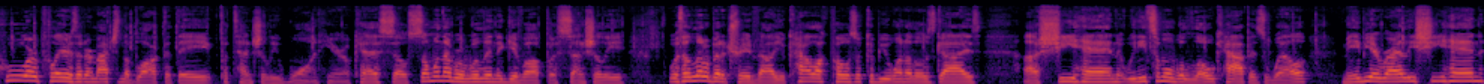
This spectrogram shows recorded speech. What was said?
who are players that are matching the block that they potentially want here? Okay, so someone that we're willing to give up essentially with a little bit of trade value. Kyle Okposo could be one of those guys. Uh, Sheahan, we need someone with low cap as well. Maybe a Riley Sheahan.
